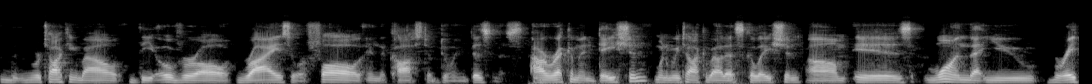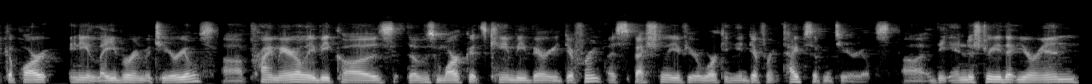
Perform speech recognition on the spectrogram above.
we're talking about the overall rise or fall in the cost of doing business. Our recommendation when we talk about escalation um, is one that you break apart any labor and materials, uh, primarily because those markets can be very different, especially if you're working in different types of materials. Uh, the industry that you're in,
